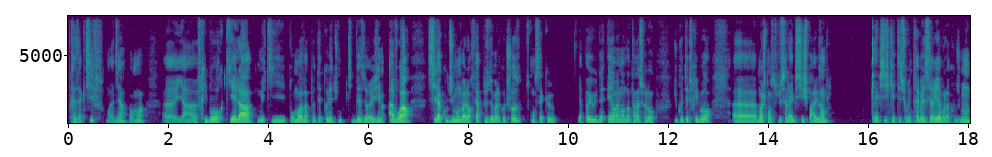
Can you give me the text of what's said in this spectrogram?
très actifs, on va dire pour moi. Il y a Fribourg qui est là, mais qui pour moi va peut-être connaître une petite baisse de régime. À voir si la Coupe du Monde va leur faire plus de mal qu'autre chose, parce qu'on sait que il n'y a pas eu énormément d'internationaux du côté de Fribourg. Euh, moi, je pense plus à Leipzig, par exemple. Leipzig qui était sur une très belle série avant la Coupe du Monde.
